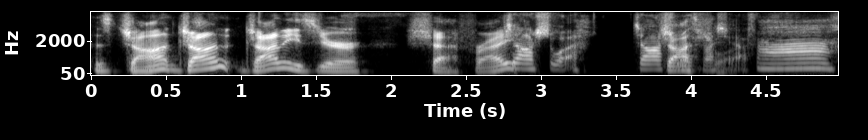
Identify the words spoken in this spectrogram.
has John John Johnny's your chef, right? Joshua, Joshua's my chef. Ah,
